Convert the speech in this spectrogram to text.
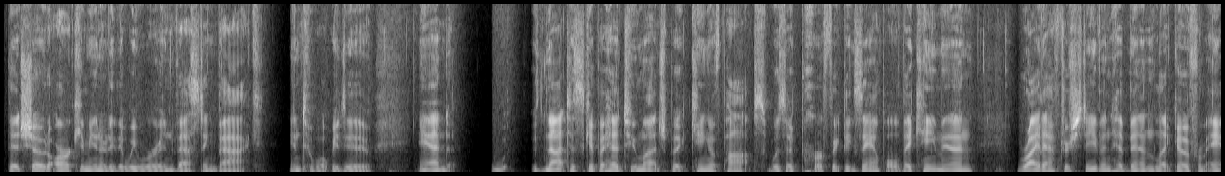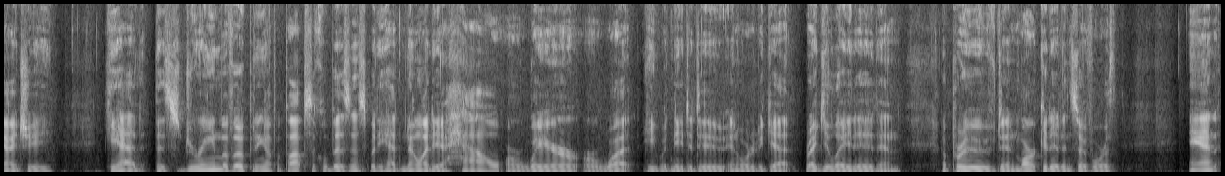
that showed our community that we were investing back into what we do. And not to skip ahead too much, but King of Pops was a perfect example. They came in right after Stephen had been let go from AIG. He had this dream of opening up a popsicle business, but he had no idea how or where or what he would need to do in order to get regulated and approved and marketed and so forth. And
